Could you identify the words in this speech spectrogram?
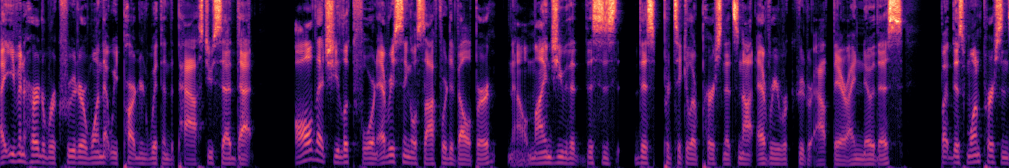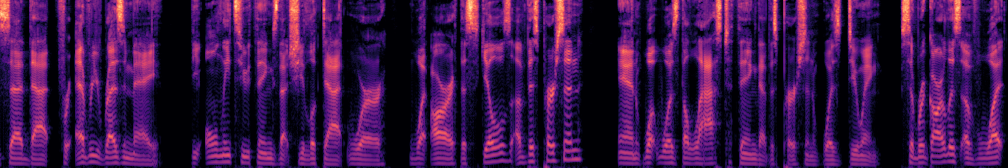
I even heard a recruiter, one that we partnered with in the past, who said that all that she looked for in every single software developer. Now, mind you, that this is this particular person, it's not every recruiter out there. I know this. But this one person said that for every resume, the only two things that she looked at were what are the skills of this person and what was the last thing that this person was doing. So, regardless of what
